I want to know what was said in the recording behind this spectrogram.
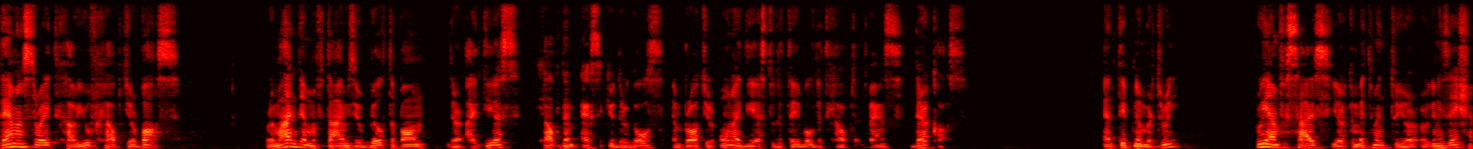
demonstrate how you've helped your boss. Remind them of times you've built upon their ideas, helped them execute their goals, and brought your own ideas to the table that helped advance their cause. And tip number three Re-emphasize your commitment to your organization.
